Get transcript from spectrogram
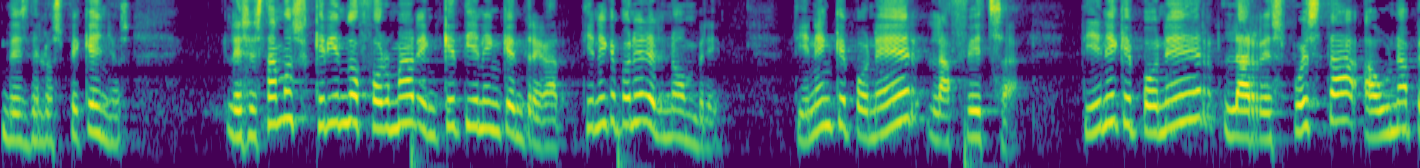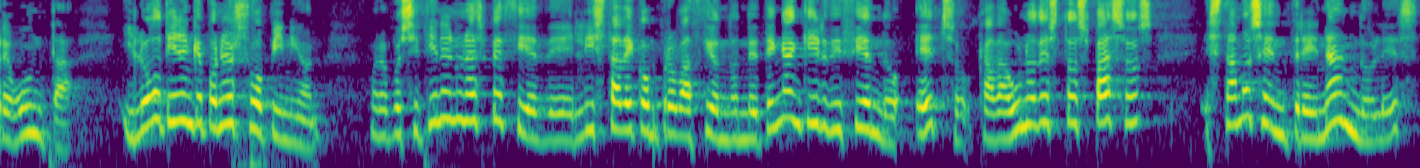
desde los pequeños les estamos queriendo formar en qué tienen que entregar. Tienen que poner el nombre, tienen que poner la fecha, tienen que poner la respuesta a una pregunta y luego tienen que poner su opinión. Bueno, pues si tienen una especie de lista de comprobación donde tengan que ir diciendo hecho cada uno de estos pasos, estamos entrenándoles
